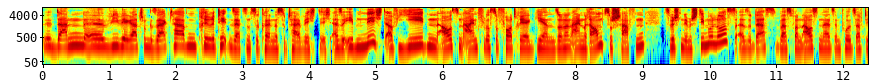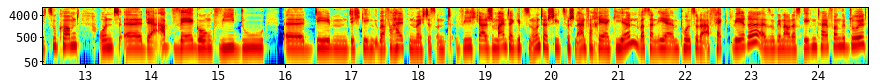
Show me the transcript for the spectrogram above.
Dann, äh, wie wir gerade schon gesagt haben, Prioritäten setzen zu können, ist total wichtig. Also eben nicht auf jeden Außeneinfluss sofort reagieren, sondern einen Raum zu schaffen zwischen dem Stimulus, also das, was von außen als Impuls auf dich zukommt, und äh, der Abwägung, wie du äh, dem dich gegenüber verhalten möchtest. Und wie ich gerade schon meinte, gibt es einen Unterschied zwischen einfach reagieren, was dann eher Impuls oder Affekt wäre, also genau das Gegenteil von Geduld,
